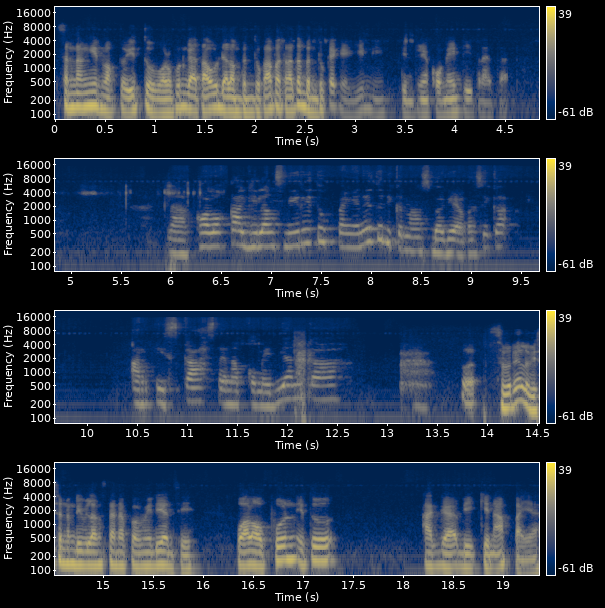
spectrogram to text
senengin waktu itu walaupun nggak tahu dalam bentuk apa ternyata bentuknya kayak gini di dunia komedi ternyata. Nah, kalau Kak Gilang sendiri tuh pengennya tuh dikenal sebagai apa sih Kak? Artis kah? Stand up komedian kah? Sebenarnya lebih seneng dibilang stand up comedian sih. Walaupun itu agak bikin apa ya?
